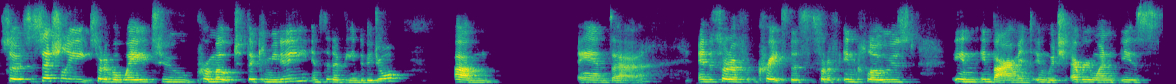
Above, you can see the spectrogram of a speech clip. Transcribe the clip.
so it's essentially sort of a way to promote the community instead of the individual um, and uh, and it sort of creates this sort of enclosed in environment in which everyone is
